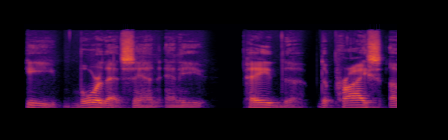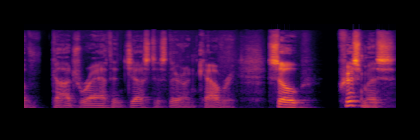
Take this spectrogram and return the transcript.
he bore that sin and he paid the, the price of God's wrath and justice there on Calvary. So Christmas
